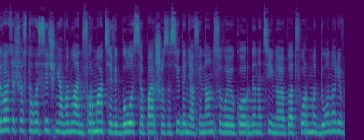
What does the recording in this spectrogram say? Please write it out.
26 січня в онлайн форматі відбулося перше засідання фінансової координаційної платформи донорів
